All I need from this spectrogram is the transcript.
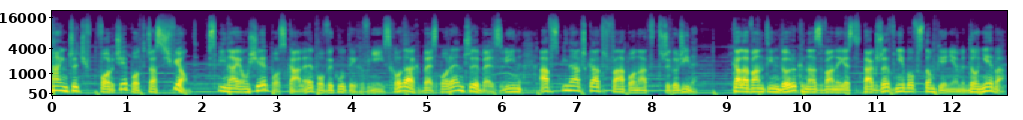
tańczyć w forcie podczas świąt. Wspinają się po skale, po wykutych w niej schodach, bez poręczy, bez lin, a wspinaczka trwa ponad 3 godziny. Kalawantin-Durg nazwany jest także w niebo wstąpieniem do nieba,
